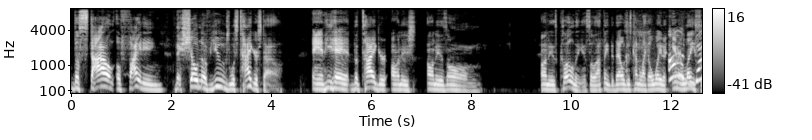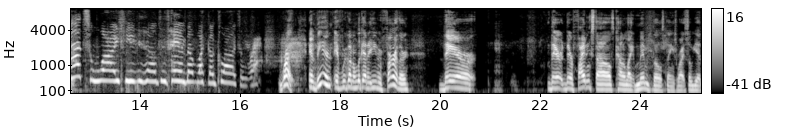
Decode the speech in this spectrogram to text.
the style of fighting that Sho'nuff used was tiger style and he had the tiger on his on his um on his clothing and so I think that that was just kind of like a way to Oh, interlace it that's why he held his hand up like a claw and. Right. And then if we're going to look at it even further, their their their fighting styles kind of like mimic those things, right? So yeah,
